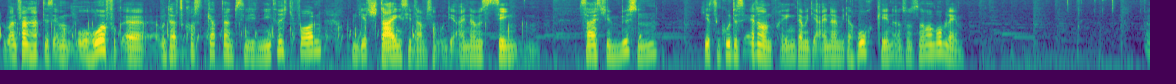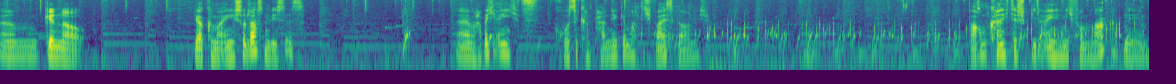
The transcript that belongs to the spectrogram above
am Anfang hat das MMO hohe äh, Unterhaltskosten gehabt, dann sind die niedrig geworden und jetzt steigen sie langsam und die Einnahmen sinken. Das heißt, wir müssen jetzt ein gutes Add-on bringen, damit die Einnahmen wieder hochgehen, ansonsten haben wir ein Problem. Ähm, genau. Ja, können wir eigentlich so lassen, wie es ist. Ähm, habe ich eigentlich jetzt große Kampagne gemacht? Ich weiß gar nicht. Warum kann ich das Spiel eigentlich nicht vom Markt nehmen?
